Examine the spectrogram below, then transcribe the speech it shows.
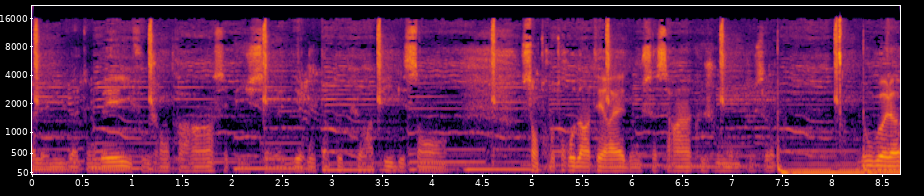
la nuit va tomber, il faut que je rentre à Reims et puis ça des routes un peu plus rapides et sans, trop trop d'intérêt, donc ça sert à rien que je vous montre tout ça. Donc voilà,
